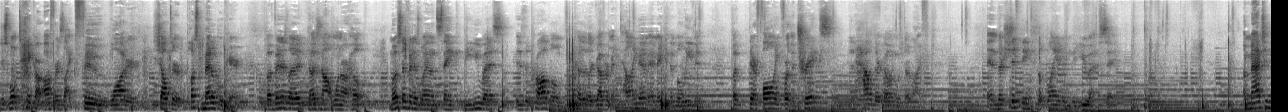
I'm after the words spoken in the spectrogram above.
just won't take our offers like food, water, shelter, plus medical care. But Venezuela does not want our help. Most of Venezuelans think the US is the problem because of their government telling them and making them believe it. But they're falling for the tricks and how they're going with their life. And they're shifting to the blame in the USA. Imagine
